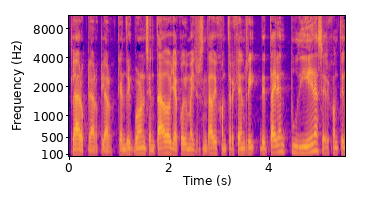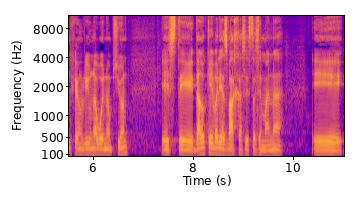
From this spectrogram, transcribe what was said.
Claro, claro, claro. Kendrick Bourne sentado, Jacoby Mayer sentado y Hunter Henry. De Tyrant pudiera ser Hunter Henry una buena opción. Este, dado que hay varias bajas esta semana eh,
